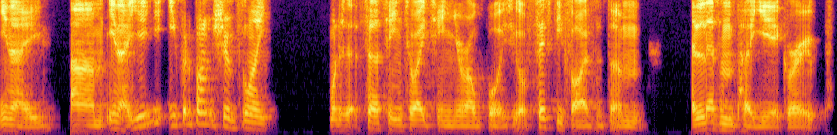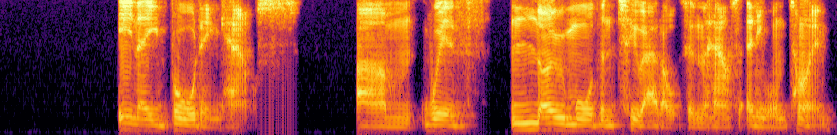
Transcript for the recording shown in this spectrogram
You know, um, you know, you, you've got a bunch of like, what is it, 13 to 18 year old boys. You've got 55 of them, 11 per year group in a boarding house um, with no more than two adults in the house at any one time.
